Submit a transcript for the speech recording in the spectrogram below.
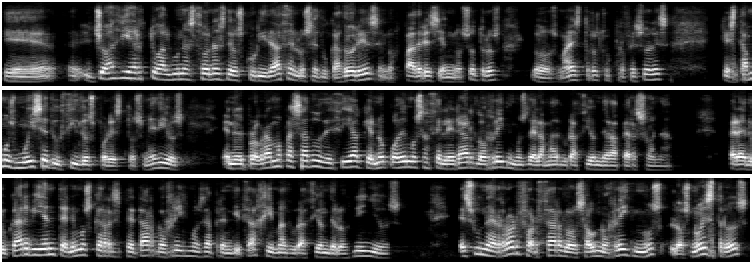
Eh, yo advierto algunas zonas de oscuridad en los educadores, en los padres y en nosotros, los maestros, los profesores, que estamos muy seducidos por estos medios. En el programa pasado decía que no podemos acelerar los ritmos de la maduración de la persona. Para educar bien tenemos que respetar los ritmos de aprendizaje y maduración de los niños. Es un error forzarlos a unos ritmos, los nuestros,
